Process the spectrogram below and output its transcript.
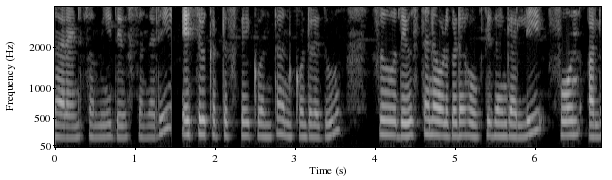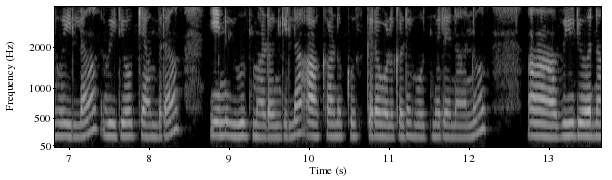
ನಾರಾಯಣ ಸ್ವಾಮಿ ದೇವಸ್ಥಾನದಲ್ಲಿ ಹೆಸರು ಕಟ್ಟಿಸ್ಬೇಕು ಅಂತ ಅಂದ್ಕೊಂಡಿರೋದು ಸೊ ದೇವಸ್ಥಾನ ಒಳಗಡೆ ಹೋಗ್ತಿದ್ದಂಗೆ ಅಲ್ಲಿ ಫೋನ್ ಅಲೋ ಇಲ್ಲ ವಿಡಿಯೋ ಕ್ಯಾಮ್ರಾ ಏನು ಯೂಸ್ ಮಾಡೋಂಗಿಲ್ಲ. ಆ ಕಾರಣಕ್ಕೋಸ್ಕರ ಒಳಗಡೆ ಹೋದ್ಮೇಲೆ ನಾನು ವೀಡಿಯೋನ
